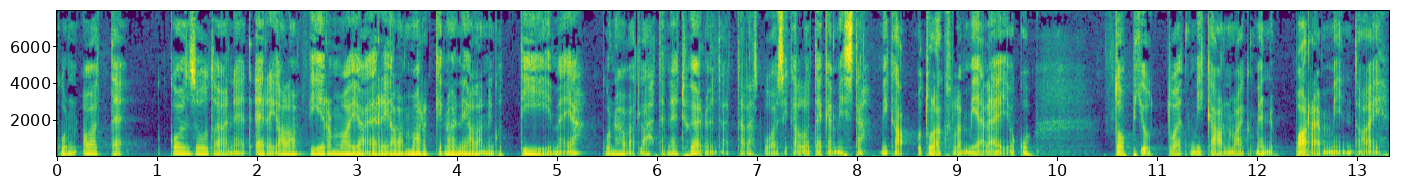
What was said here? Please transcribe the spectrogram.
kun olette konsultoineet eri alan firmoja, eri alan markkinoinnin alan niin tiimejä kun he ovat lähteneet hyödyntämään tällaista vuosikellotekemistä? Mikä, tuleeko sinulle mieleen joku top-juttu, että mikä on vaikka mennyt paremmin tai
